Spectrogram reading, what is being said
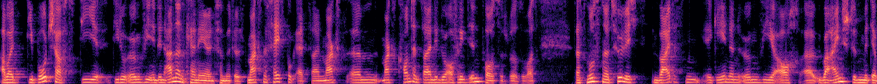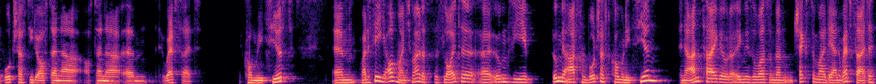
Aber die Botschaft, die, die du irgendwie in den anderen Kanälen vermittelst, mag es eine Facebook-Ad sein, mag es ähm, mag's Content sein, den du auf LinkedIn postest oder sowas, das muss natürlich im weitesten Gehenden irgendwie auch äh, übereinstimmen mit der Botschaft, die du auf deiner, auf deiner ähm, Website kommunizierst. Ähm, weil das sehe ich auch manchmal, dass, dass Leute äh, irgendwie irgendeine Art von Botschaft kommunizieren, in der Anzeige oder irgendwie sowas, und dann checkst du mal deren Webseite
